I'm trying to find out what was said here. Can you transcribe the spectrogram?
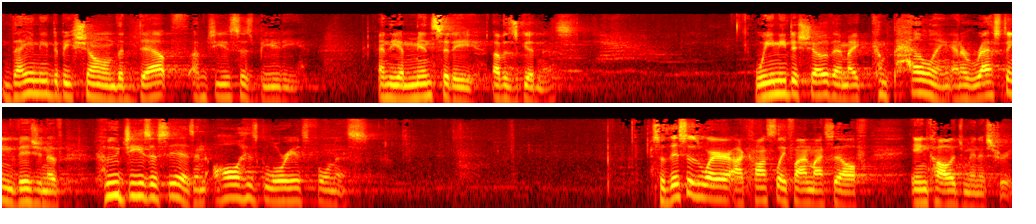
They need to be shown the depth of Jesus' beauty and the immensity of his goodness. We need to show them a compelling and arresting vision of who Jesus is and all his glorious fullness. So, this is where I constantly find myself in college ministry.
